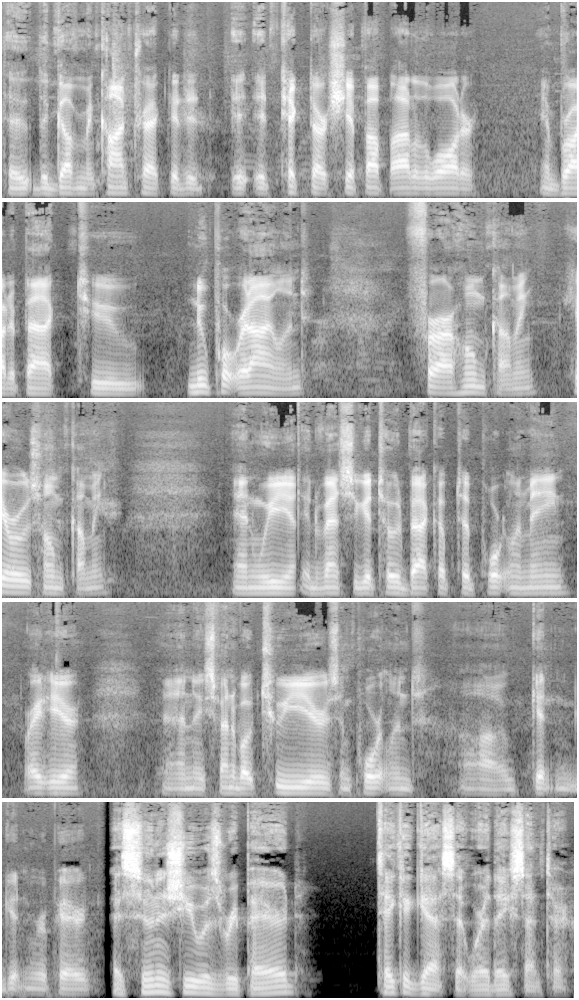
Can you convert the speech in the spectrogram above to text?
the, the government contracted it, it, it picked our ship up out of the water and brought it back to Newport, Rhode Island for our homecoming. Heroes Homecoming. And we eventually get towed back up to Portland, Maine, right here. And they spent about two years in Portland uh, getting, getting repaired. As soon as she was repaired, take a guess at where they sent her.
